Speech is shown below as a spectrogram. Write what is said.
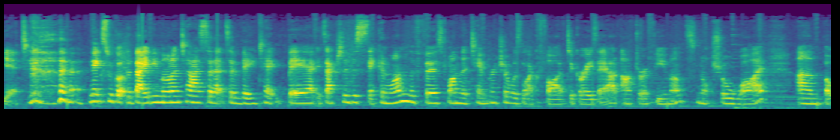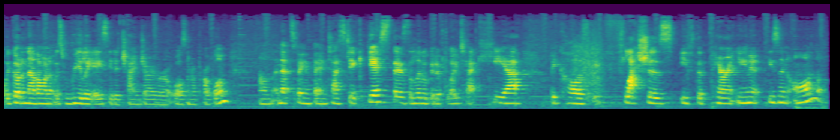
yet. Next we've got the baby monitor, so that's a VTech Bear. It's actually the second one. The first one, the temperature was like five degrees out after a few months, not sure why. Um, but we got another one, it was really easy to change over, it wasn't a problem. Um, and that's been fantastic. Yes, there's a little bit of Blu Tack here because it flashes if the parent unit isn't on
